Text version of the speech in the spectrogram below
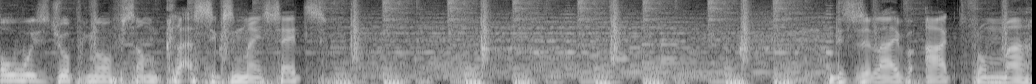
Always dropping off some classics in my sets. This is a live act from a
